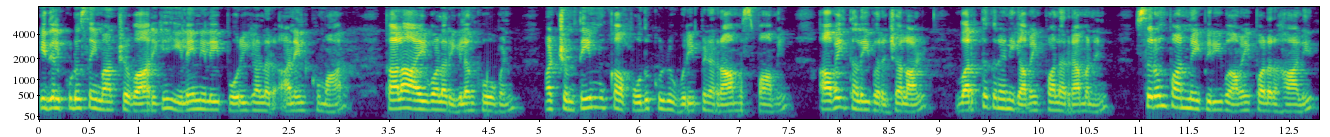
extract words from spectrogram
இதில் குடிசை மாற்று வாரிய இளைநிலை பொறியாளர் அனில்குமார் கல ஆய்வாளர் இளங்கோவன் மற்றும் திமுக பொதுக்குழு உறுப்பினர் ராமசுவாமி அவைத்தலைவர் ஜலால் வர்த்தகரணி அமைப்பாளர் ரமணன் சிறுபான்மை பிரிவு அமைப்பாளர் ஹாலித்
